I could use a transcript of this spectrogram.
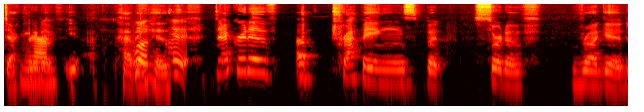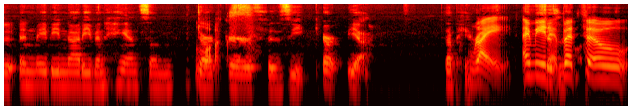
decorative. Yeah, having Well, his uh, decorative up trappings, but sort of rugged and maybe not even handsome, darker Looks. physique. Or yeah, appearance. Right. I mean, Physical. but so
